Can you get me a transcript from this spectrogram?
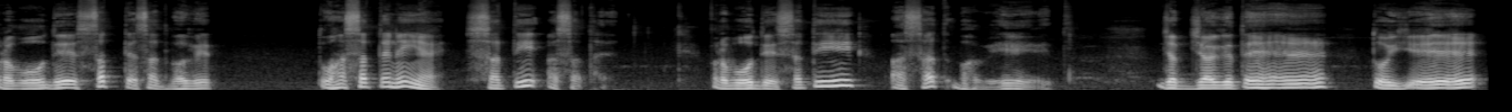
प्रबोधे सत्य सत भवेत। तो वहाँ सत्य नहीं है, सती असत है। प्रबोधे सती असत भवेत। जब जगते हैं तो ये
